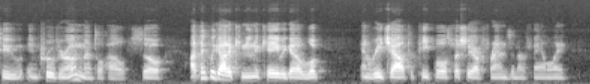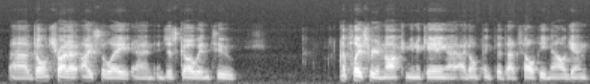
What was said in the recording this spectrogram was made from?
to improve your own mental health. So I think we got to communicate. We got to look and reach out to people, especially our friends and our family. Uh, don't try to isolate and, and just go into a place where you're not communicating. I, I don't think that that's healthy. Now, again,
